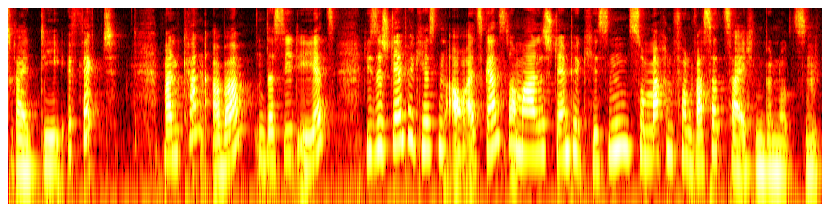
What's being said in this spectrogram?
3D-Effekt. Man kann aber, und das seht ihr jetzt, diese Stempelkissen auch als ganz normales Stempelkissen zum Machen von Wasserzeichen benutzen.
